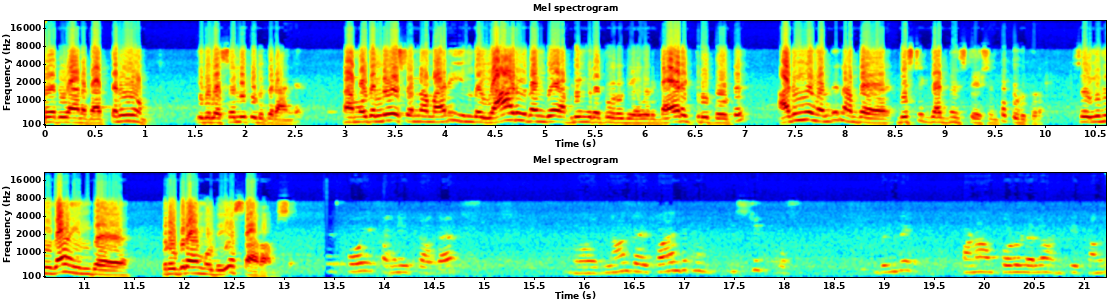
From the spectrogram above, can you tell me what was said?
தேவையானது அத்தனையும் இதுல சொல்லி கொடுக்குறாங்க. நான் முதல்லயே சொன்ன மாதிரி இந்த யார் இவங்க அப்படிங்கிறது ஒரு ஒரு டைரக்டரி போட்டு அதையும் வந்து நம்ம டிஸ்ட்ரிக்ட் அட்மினிஸ்ட்ரேஷன் கொடுக்குறோம். ஸோ இதுதான் இந்த ப்ரோக்ராம் உடைய சாராம்சம். போய் பண்ணியிருக்காங்க. நாங்கள் கோயம்புத்தூர் டிஸ்ட்ரிக்ட் வந்து பணம் பொருள் எல்லாம் அனுப்பியிருக்காங்க.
